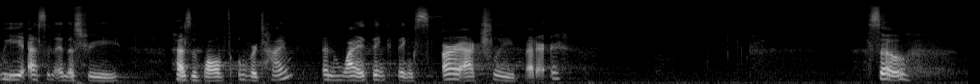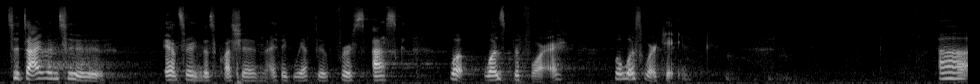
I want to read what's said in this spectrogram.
we as an industry has evolved over time and why I think things are actually better. So to dive into answering this question, I think we have to first ask what was before, what was working. Uh,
